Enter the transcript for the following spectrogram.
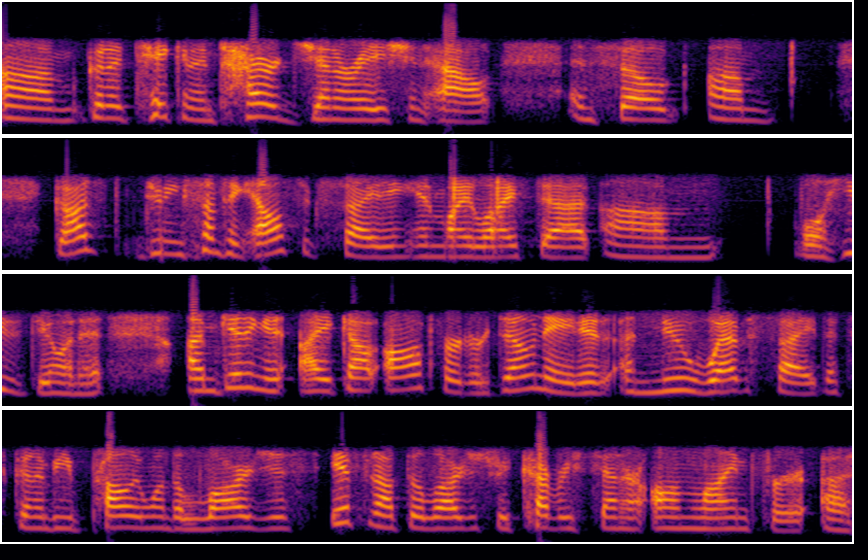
um, going to take an entire generation out. And so um, God's doing something else exciting in my life that um, well, he's doing it. I'm getting it. I got offered or donated a new website that's going to be probably one of the largest, if not the largest, recovery center online for uh,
